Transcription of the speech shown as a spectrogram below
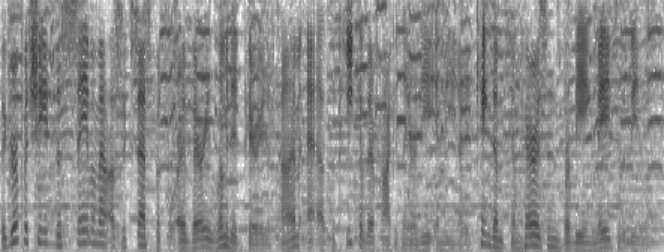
The group achieved the same amount of success but for a very limited period of time. At the peak of their popularity in the United Kingdom, comparisons were being made to the Beatles.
